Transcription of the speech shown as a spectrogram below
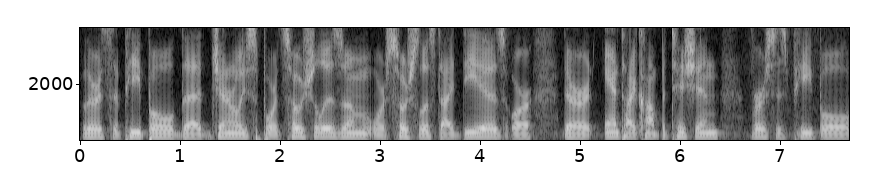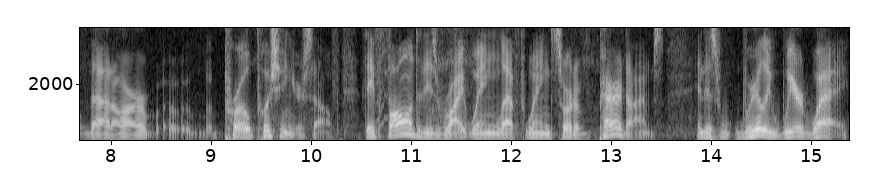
whether it's the people that generally support socialism or socialist ideas, or they're anti competition versus people that are uh, pro pushing yourself. They fall into these right wing, left wing sort of paradigms in this really weird way.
